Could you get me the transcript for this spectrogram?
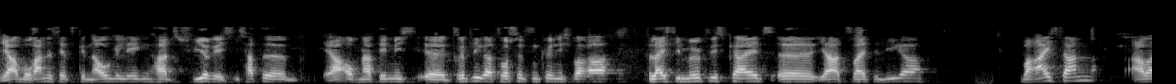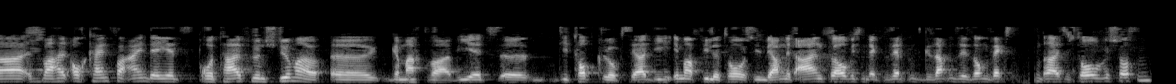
ja, woran es jetzt genau gelegen hat, schwierig. Ich hatte ja auch nachdem ich äh, Drittliga-Torschützenkönig war, vielleicht die Möglichkeit, äh, ja, zweite Liga war ich dann, aber es war halt auch kein Verein, der jetzt brutal für einen Stürmer äh, gemacht war, wie jetzt äh, die Top-Clubs, ja, die immer viele Tore schießen. Wir haben mit Aalen, glaube ich, in der gesamten Saison 36 Tore geschossen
